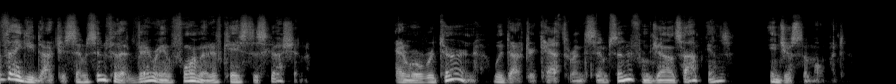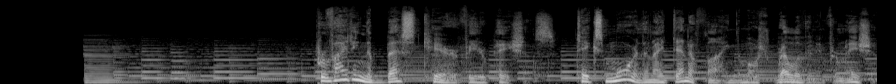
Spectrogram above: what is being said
Thank you, Dr. Simpson, for that very informative case discussion. And we'll return with Dr. Catherine Simpson from Johns Hopkins in just a moment. Providing the best care for your patients takes more than identifying the most relevant information.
